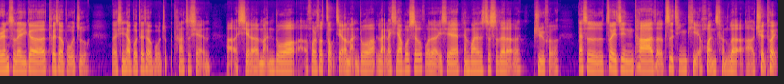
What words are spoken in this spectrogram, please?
认识了一个推特博主，呃，新加坡推特博主，他之前啊写了蛮多，呃，或者说总结了蛮多来来新加坡生活的一些相关的知识的聚合。但是最近他的置顶帖换成了啊劝退，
